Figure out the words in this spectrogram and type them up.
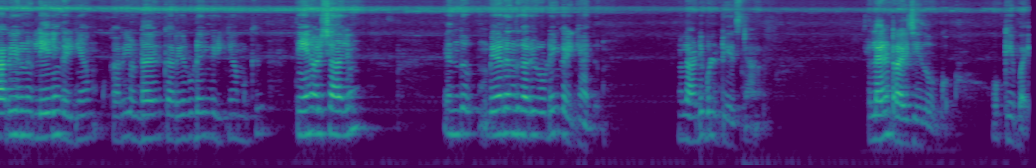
കറിയൊന്നും ഇല്ലെങ്കിലും കഴിക്കാം. കറി ഉണ്ടായാൽ കറിയിലൂടെയും കഴിക്കാം. നമുക്ക് തേൻ ഒഴിച്ചാലും എന്ത് വേറെ എന്ത് കറികളുടെയും കഴിക്കാം ഇത്. നല്ല അടിപൊളി ടേസ്റ്റാണ് എല്ലാവരും ട്രൈ ചെയ്ത് നോക്കുക. ഓക്കെ ബൈ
